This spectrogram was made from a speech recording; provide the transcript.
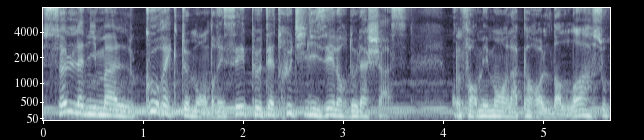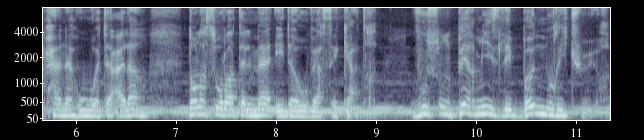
Seul l'animal correctement dressé peut être utilisé lors de la chasse, conformément à la parole d'Allah subhanahu wa ta'ala dans la sourate Al-Ma'ida au verset 4. Vous sont permises les bonnes nourritures,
